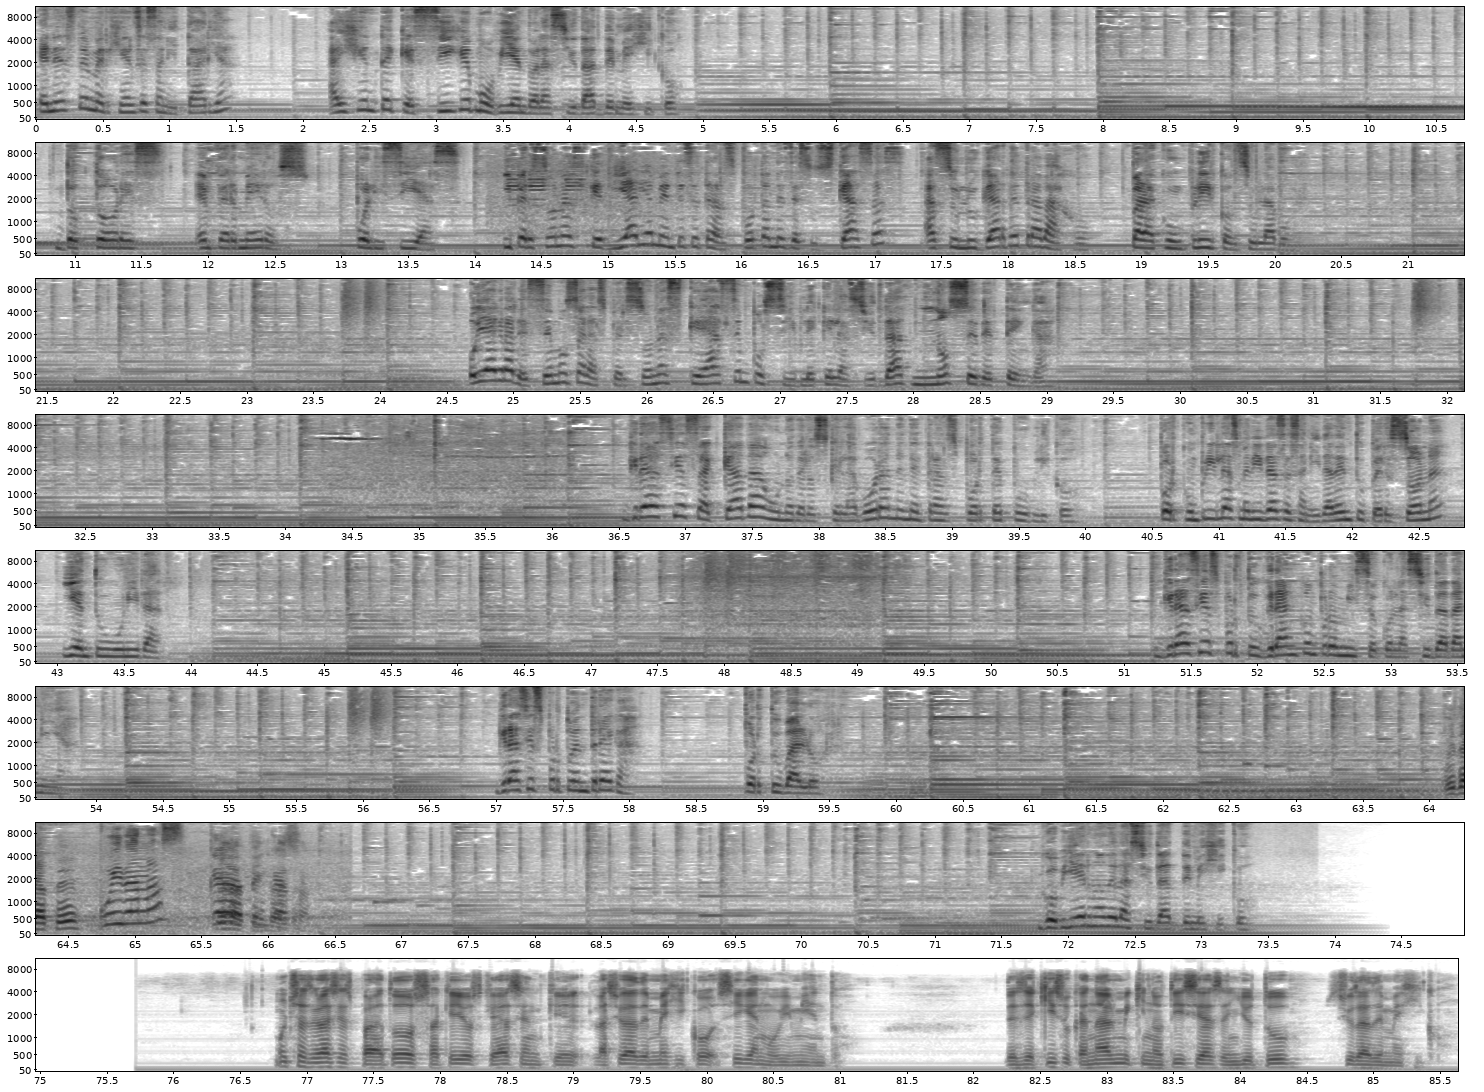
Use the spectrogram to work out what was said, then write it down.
En esta emergencia sanitaria, hay gente que sigue moviendo a la Ciudad de México. Doctores, enfermeros, policías y personas que diariamente se transportan desde sus casas a su lugar de trabajo para cumplir con su labor. Hoy agradecemos a las personas que hacen posible que la ciudad no se detenga. Gracias a cada uno de los que laboran en el transporte público por cumplir las medidas de sanidad en tu persona y en tu unidad. Gracias por tu gran compromiso con la ciudadanía. Gracias por tu entrega, por tu valor. Cuídate. Cuídanos. Quédate en casa. Gobierno de la Ciudad de México. Muchas gracias para todos aquellos que hacen que la Ciudad de México siga en movimiento. Desde aquí su canal Miki Noticias en YouTube, Ciudad de México.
